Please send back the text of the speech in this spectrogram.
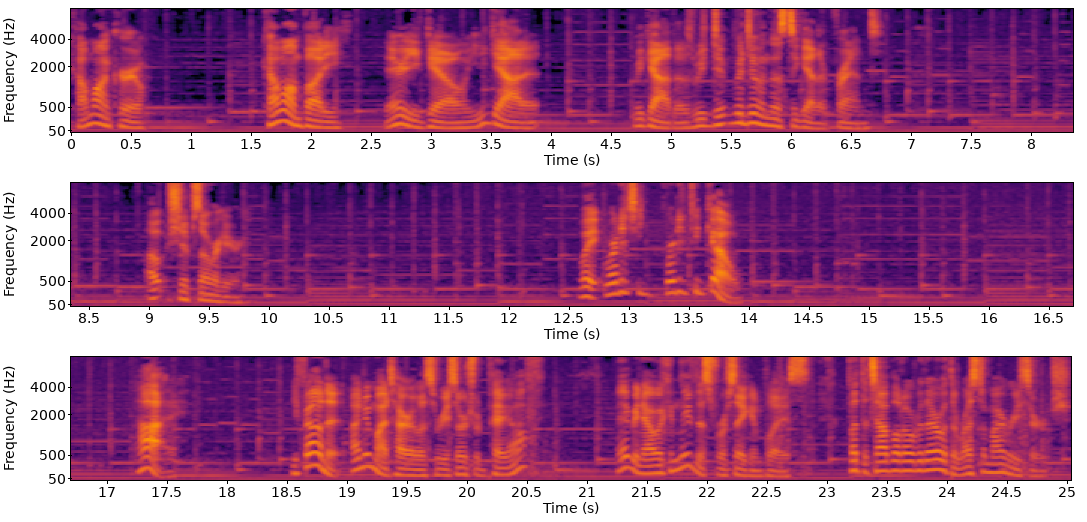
Come on, crew. Come on, buddy. There you go. You got it. We got this. We do, we're doing this together, friend. Oh, ship's over here. Wait, where did you where did he go? Hi. You found it. I knew my tireless research would pay off. Maybe now we can leave this forsaken place. Put the tablet over there with the rest of my research.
